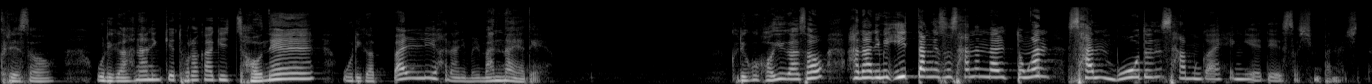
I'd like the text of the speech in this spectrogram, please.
그래서 우리가 하나님께 돌아가기 전에 우리가 빨리 하나님을 만나야 돼요. 그리고 거기 가서 하나님이 이 땅에서 사는 날 동안 산 모든 삶과 행위에 대해서 심판하신다.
